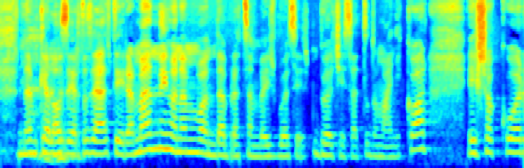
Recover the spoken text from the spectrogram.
nem kell azért az eltére menni, hanem van Debrecenben is bölcsészettudományi kar, és akkor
